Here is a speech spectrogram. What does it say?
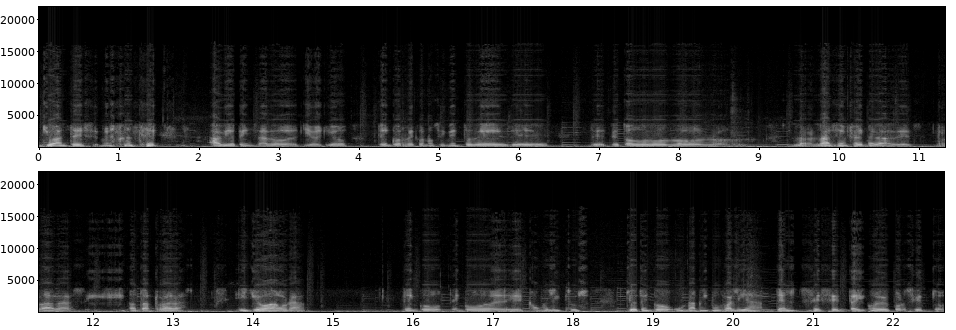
Yo antes, antes había pensado, yo, yo tengo reconocimiento de, de, de, de todas las enfermedades raras y no tan raras. Y yo ahora tengo, tengo eh, con el ictus, yo tengo una minusvalía del 69%,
